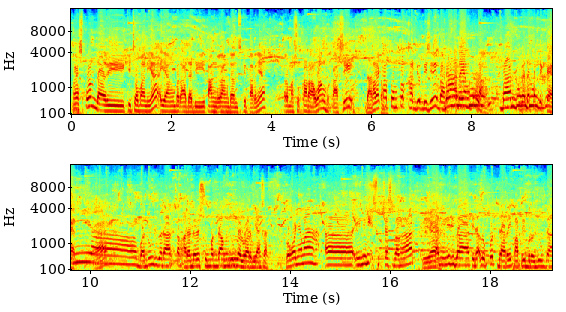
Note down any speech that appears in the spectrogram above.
respon dari Kicomania yang berada di Tangerang dan sekitarnya termasuk Karawang, Bekasi, mereka tumplek hadir di sini bahkan ada yang pulang. Bandung Nggak juga. tiket, Iya. ya. Bandung juga datang. Ada dari Sumedang juga luar biasa. Pokoknya mah eh, ini sukses banget. Iya. Dan ini juga tidak luput dari Papi Bro juga.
